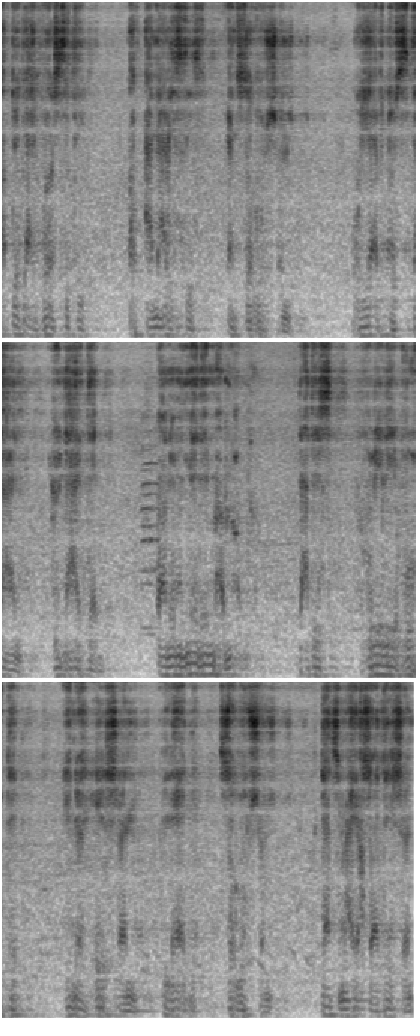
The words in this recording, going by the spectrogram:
of the diversity of analysis and solution, we have to stand united on a minimum that is really rooted in a Haitian-led solution. That's my exhortation.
